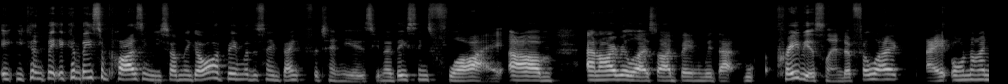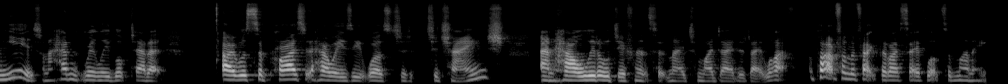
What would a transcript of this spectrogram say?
it, you can be it can be surprising. You suddenly go, oh, I've been with the same bank for ten years. You know, these things fly. Um, and I realized I'd been with that previous lender for like eight or nine years, and I hadn't really looked at it I was surprised at how easy it was to, to change and how little difference it made to my day to day life, apart from the fact that I save lots of money.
